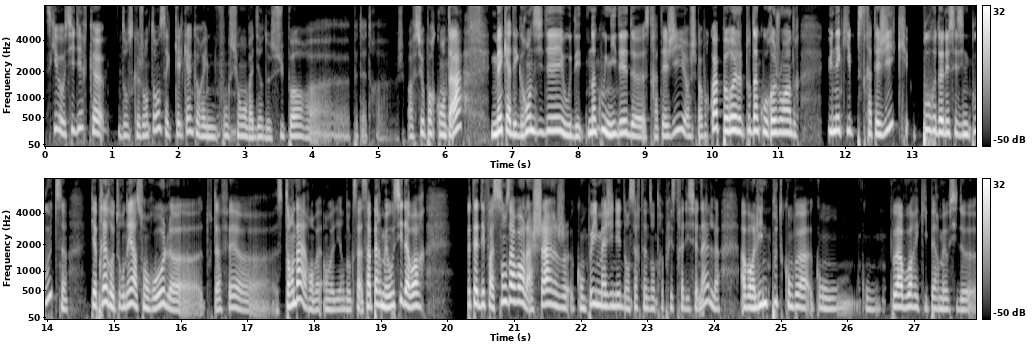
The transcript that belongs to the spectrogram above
Ce qui veut aussi dire que, dans ce que j'entends, c'est que quelqu'un qui aurait une fonction, on va dire, de support, euh, peut-être, euh, je sais pas, support compta, mais qui a des grandes idées ou d'un coup une idée de stratégie, je sais pas pourquoi, peut tout d'un coup rejoindre une équipe stratégique pour donner ses inputs, puis après retourner à son rôle euh, tout à fait euh, standard, on va, dire. Donc ça, ça permet aussi d'avoir, peut-être des fois sans avoir la charge qu'on peut imaginer dans certaines entreprises traditionnelles, avoir l'input qu'on peut, qu'on, peut avoir et qui permet aussi de,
